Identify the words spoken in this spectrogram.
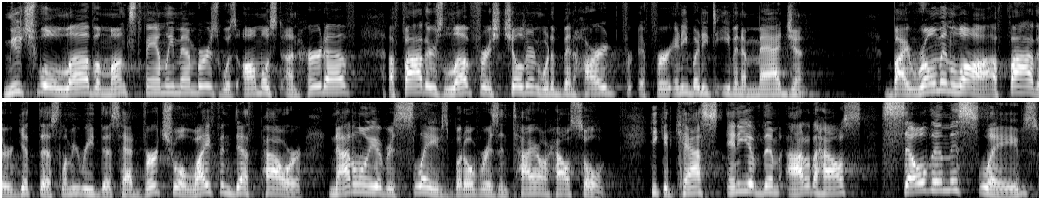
Mutual love amongst family members was almost unheard of. A father's love for his children would have been hard for, for anybody to even imagine. By Roman law, a father, get this, let me read this, had virtual life and death power not only over his slaves, but over his entire household. He could cast any of them out of the house, sell them as slaves,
